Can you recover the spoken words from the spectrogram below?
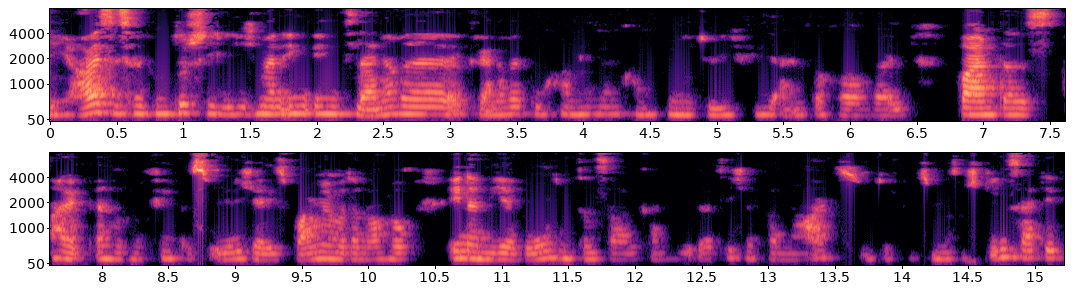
Ja, es ist halt unterschiedlich. Ich meine, in, in kleinere, kleinere Buchhandlungen kommt man natürlich viel einfacher, weil vor allem das halt einfach noch viel persönlicher ist. Vor allem, wenn man dann auch noch in der Nähe wohnt und dann sagen kann, wie örtlicher Verlag, unterstützen wir sich gegenseitig,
